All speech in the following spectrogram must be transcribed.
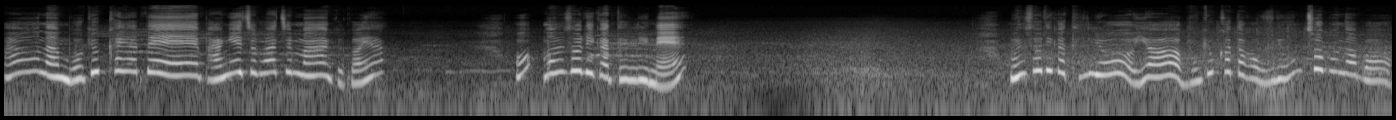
아우 난 목욕해야 돼. 방해 좀 하지 마. 그거야? 어? 뭔 소리가 들리네? 뭔 소리가 들려? 야 목욕하다가 우리 훔쳐보나 봐.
